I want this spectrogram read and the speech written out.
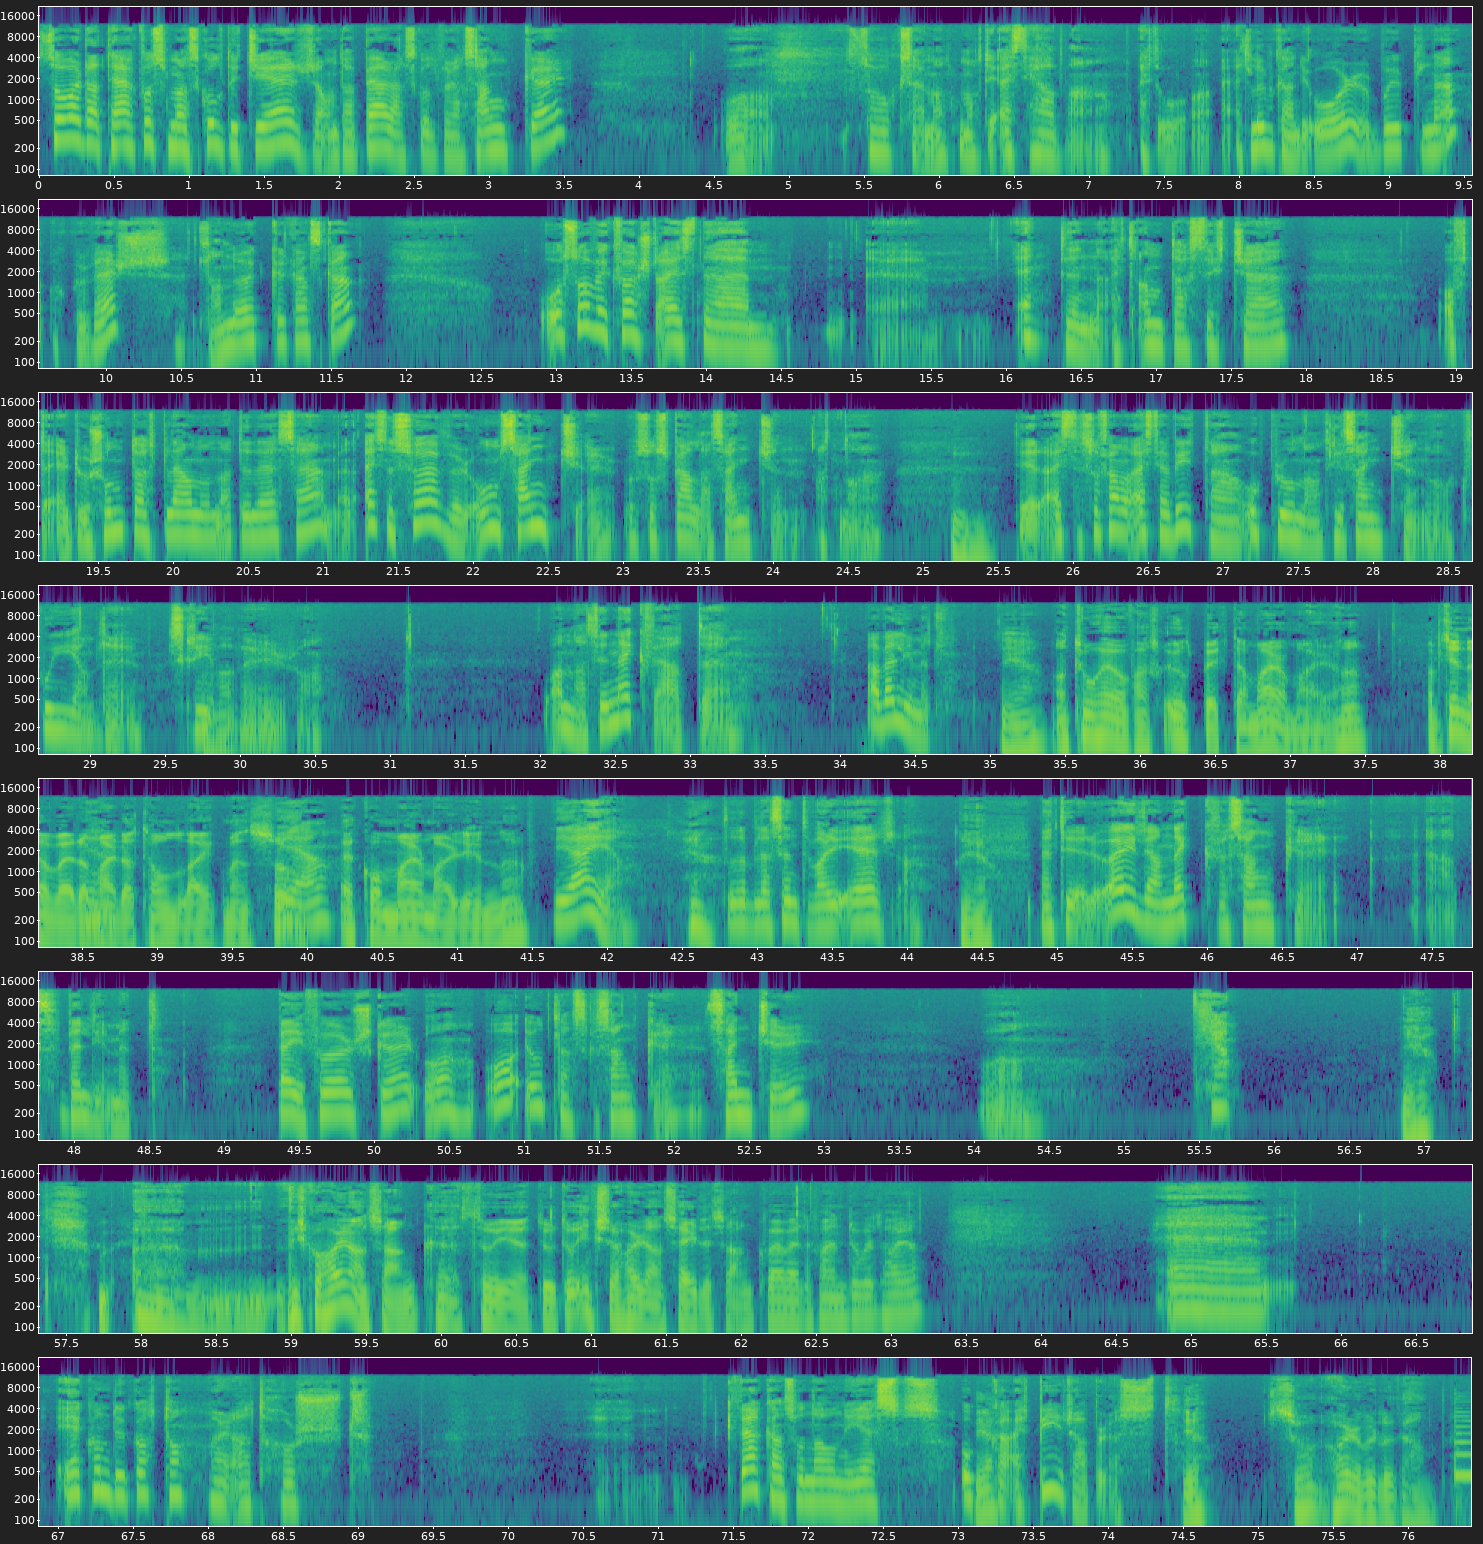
Så var det takk hvordan man skulle gjøre, om det bare skulle være sanker. Og så også man måtte jeg hava et, år, et lukande år ur biblene, og vers, et land øker ganske. Og så vi først eisne eh, enten et andagsutje, ofta er det sjundagsplanen at jeg leser, men eisen søver om sanger, og så spiller sangen at nå. Mm. Det er eisen, så får man eisen vite opprunnen til sangen, og hvor han ble skrivet over, og, og annars det er nekve at uh, jeg velger mitt. Ja, og to har jo faktisk utbyggt det mer og mer, ja? Jeg begynner å være mer tone-like, men så ja. jeg kom mer og mer inn. Ja, ja. ja. Så det ble sint varieret. Ja. Men det er øyelig nekve sanker at velge mitt. Begge førsker og, og utlandske sanker, sanker og ja. Ja. Um, vi skal høre en sang, du, du, du ikke høre en seilesang, hva er det for en du vil høre? Um, jeg kunne godt ta meg at hørst um, hver kan så navnet Jesus, og ja. et bira brøst. Ja, så hører vi lukket han. Ja.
